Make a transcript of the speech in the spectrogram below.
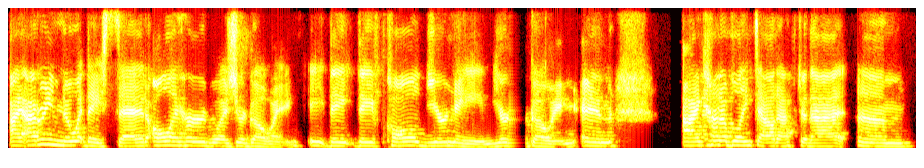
I, I, don't even know what they said. All I heard was "You're going." It, they they've called your name. You're going, and I kind of blanked out after that. Um,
